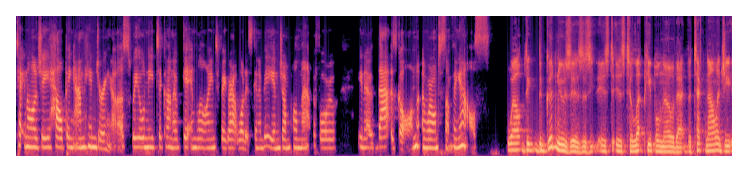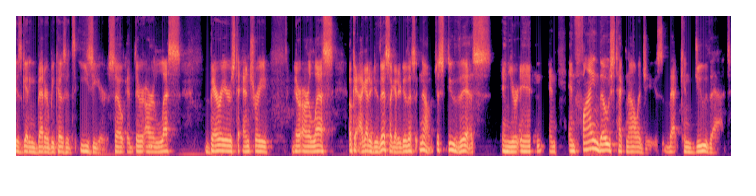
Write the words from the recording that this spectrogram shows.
technology helping and hindering us, we all need to kind of get in line to figure out what it's going to be and jump on that before you know that is gone and we're on to something else. Well, the, the good news is, is is to, is to let people know that the technology is getting better because it's easier. So it, there are less barriers to entry. There are less. Okay, I got to do this. I got to do this. No, just do this, and you're in. And and find those technologies that can do that.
